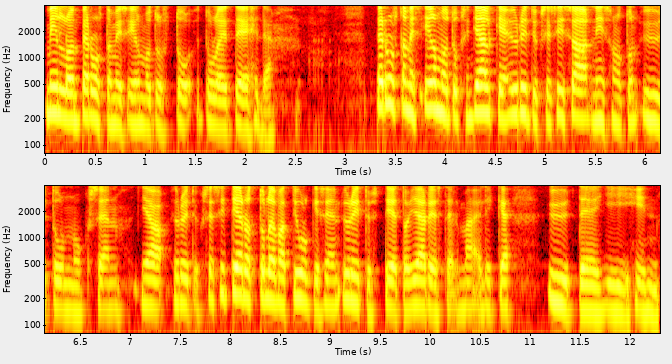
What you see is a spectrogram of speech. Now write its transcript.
milloin perustamisilmoitus tulee tehdä. Perustamisilmoituksen jälkeen yrityksesi saa niin sanotun Y-tunnuksen, ja yrityksesi tiedot tulevat julkiseen yritystietojärjestelmään, eli YTJihin.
